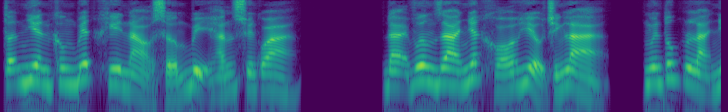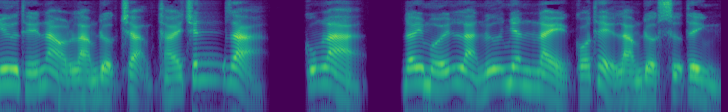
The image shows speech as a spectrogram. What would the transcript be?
tất nhiên không biết khi nào sớm bị hắn xuyên qua. Đại vương gia nhất khó hiểu chính là, nguyên túc là như thế nào làm được trạng thái chết giả, cũng là, đây mới là nữ nhân này có thể làm được sự tình,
